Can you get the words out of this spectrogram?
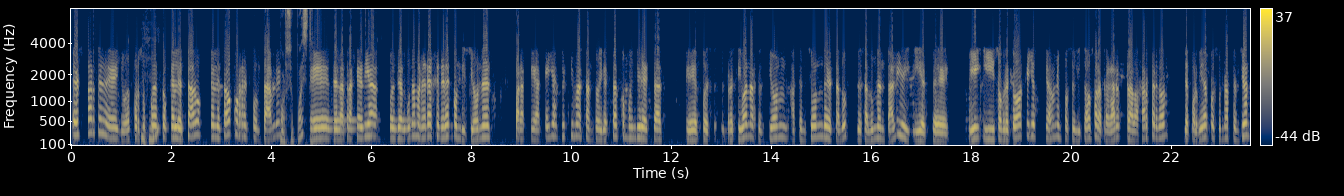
Es parte de ello, eh, por supuesto, que el Estado, que el Estado corresponsable por supuesto. de la tragedia, pues de alguna manera genere condiciones para que aquellas víctimas, tanto directas como indirectas, eh, pues reciban atención atención de salud de salud mental y, y este y, y sobre todo aquellos que quedaron imposibilitados para tragar, trabajar perdón de por vida pues una pensión.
